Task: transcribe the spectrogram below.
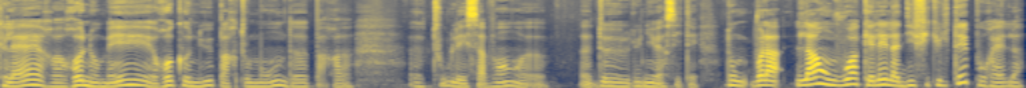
clerc renommé, reconnu par tout le monde, par euh, tous les savants euh, de l'université. Donc voilà, là on voit quelle est la difficulté pour elle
